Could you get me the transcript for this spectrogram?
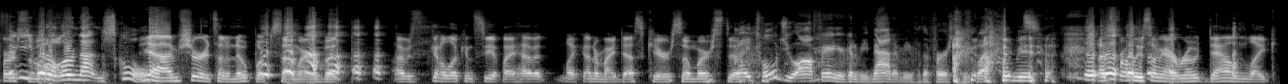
First figure you would have learned that in school. Yeah, I'm sure it's in a notebook somewhere, but I was gonna look and see if I have it like under my desk here somewhere still. I told you off air you're going to be mad at me for the first two questions. I mean, that's probably something I wrote down like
